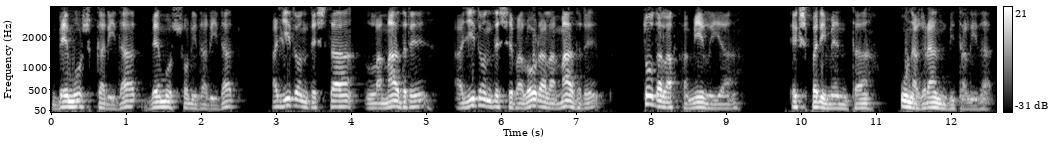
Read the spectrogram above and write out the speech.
Vemos caridad, vemos solidaridad. Allí donde está la madre, allí donde se valora la madre, toda la familia experimenta una gran vitalidad.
